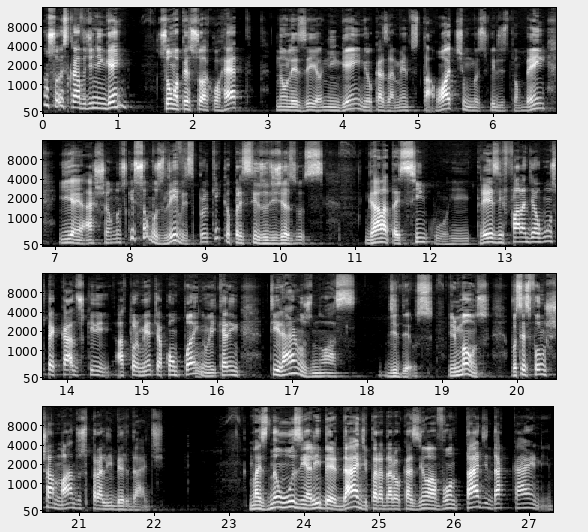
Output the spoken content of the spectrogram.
Não sou escravo de ninguém, sou uma pessoa correta, não lesei a ninguém, meu casamento está ótimo, meus filhos estão bem e eh, achamos que somos livres. Por que, que eu preciso de Jesus? Gálatas 5 e 13 fala de alguns pecados que atormentam e acompanham e querem tirar-nos nós de Deus. Irmãos, vocês foram chamados para a liberdade. Mas não usem a liberdade para dar ocasião à vontade da carne.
